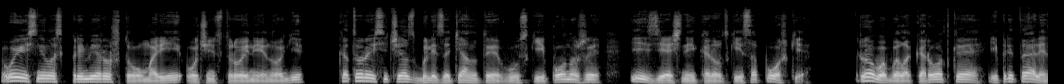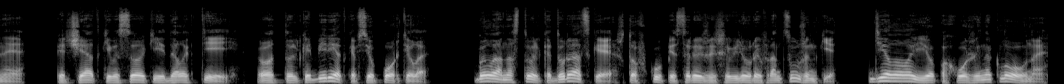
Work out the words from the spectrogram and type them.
Выяснилось, к примеру, что у Марии очень стройные ноги, которые сейчас были затянуты в узкие поножи и изящные короткие сапожки. Роба была короткая и приталенная, перчатки высокие до локтей. Вот только беретка все портила. Была настолько дурацкая, что в купе с рыжей шевелюрой француженки делало ее похожей на клоуна.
